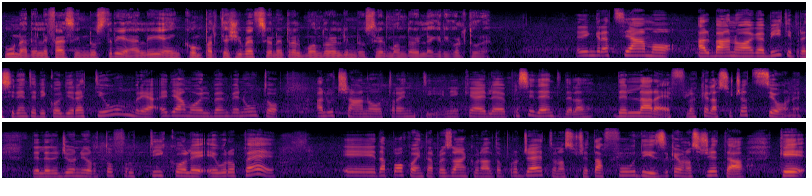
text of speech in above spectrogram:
una delle fasi industriali è in compartecipazione tra il mondo dell'industria e il mondo dell'agricoltura. Ringraziamo Albano Agabiti, presidente di Coldiretti Umbria e diamo il benvenuto a Luciano Trentini che è il presidente della, della REFL, che è l'associazione delle regioni ortofrutticole europee e da poco ha intrapreso anche un altro progetto, una società Foodies, che è una società che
